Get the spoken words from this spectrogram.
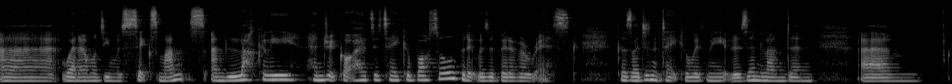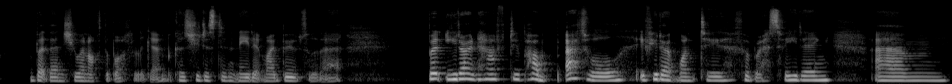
Uh, when Amandine was six months, and luckily Hendrik got her to take a bottle, but it was a bit of a risk because I didn't take her with me. It was in London, um, but then she went off the bottle again because she just didn't need it. My boobs were there. But you don't have to pump at all if you don't want to for breastfeeding. Um,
